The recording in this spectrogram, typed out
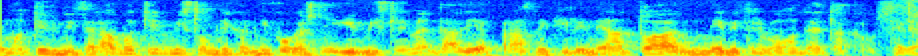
Емотивните работи, мислам дека никогаш не ги мислиме, дали е празник или не, а тоа не би требало да е така. Сега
